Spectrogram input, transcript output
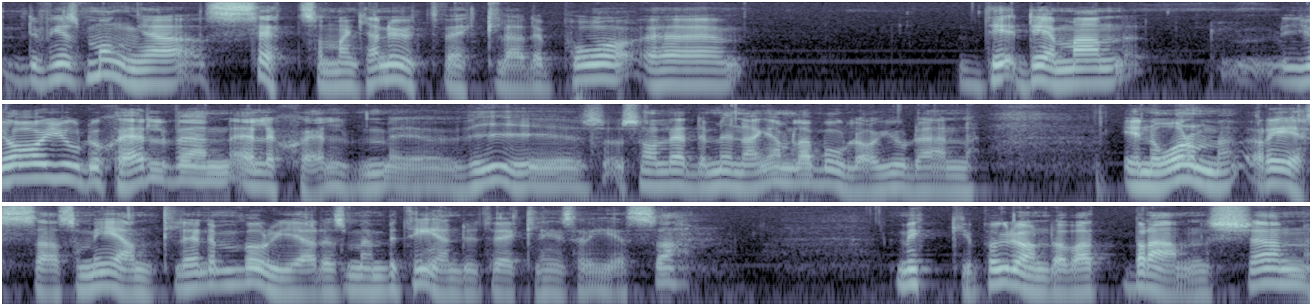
det finns många sätt som man kan utveckla det på. Eh, det, det man... Jag gjorde själv en, eller själv, vi som ledde mina gamla bolag gjorde en enorm resa som egentligen började som en beteendeutvecklingsresa. Mycket på grund av att branschen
